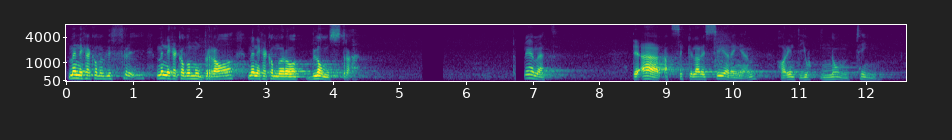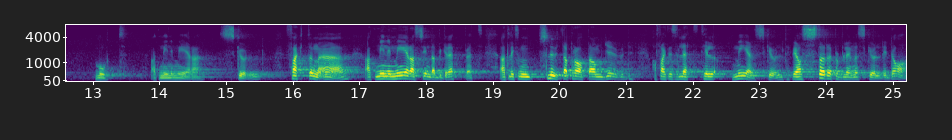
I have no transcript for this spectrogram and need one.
Människan kommer bli fri, människan kommer må bra, människan kommer att blomstra. Problemet det är att sekulariseringen har inte gjort någonting mot att minimera skuld. Faktum är att minimera syndabegreppet, att liksom sluta prata om Gud, har faktiskt lett till mer skuld. Vi har större problem med skuld idag.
